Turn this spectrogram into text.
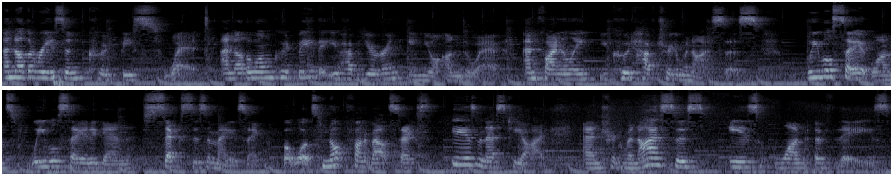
Another reason could be sweat. Another one could be that you have urine in your underwear. And finally, you could have trichomoniasis. We will say it once, we will say it again, sex is amazing. But what's not fun about sex is an STI, and trichomoniasis is one of these.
